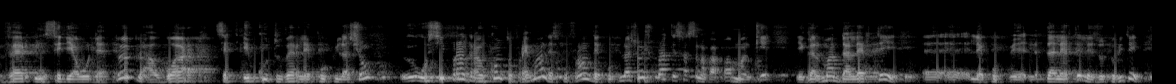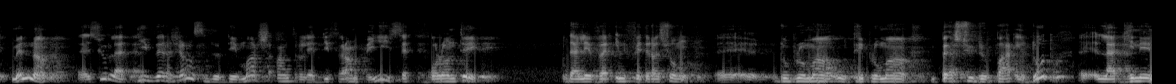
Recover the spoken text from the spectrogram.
vers une CDAO des peuples, avoir cette écoute vers les populations, aussi prendre en compte vraiment les souffrances des populations. Je crois que ça, ça ne va pas manquer également d'alerter euh, les, d'alerter les autorités. Maintenant, euh, sur la divergence de démarches entre les différents pays, cette volonté d'aller vers une fédération euh, doublement ou triplement perçue de part et d'autre. Euh, la Guinée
